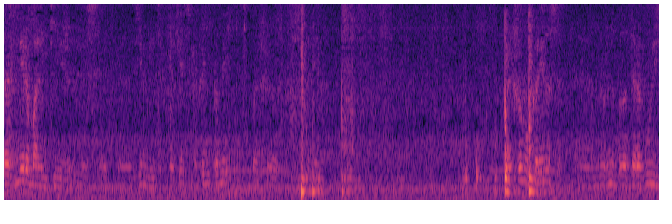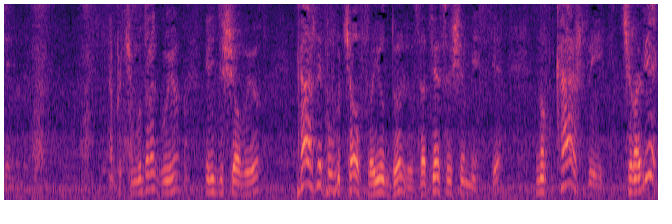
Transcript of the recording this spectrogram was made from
размеры маленькие с- с земли. Так получается, как они поместятся большое. Большому колену э, нужно было дорогую землю. А почему дорогую или дешевую? Каждый получал свою долю в соответствующем месте, но каждый человек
